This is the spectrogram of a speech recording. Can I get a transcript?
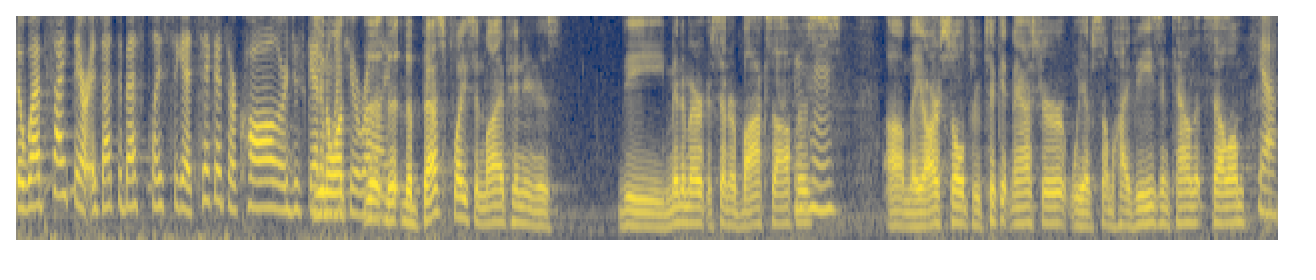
The website there is that the best place to get tickets or call or just get You them know once what? you The, arrive. the, the best place, in my opinion, is the Mid America Center box office. Mm-hmm. Um, they are sold through Ticketmaster. We have some Hy-Vee's in town that sell them. Yeah.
